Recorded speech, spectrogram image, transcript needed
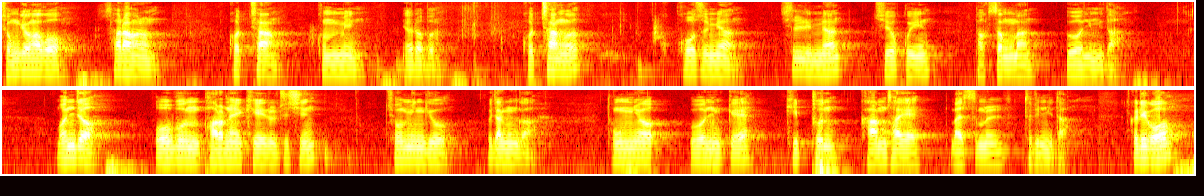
존경하고 사랑하는 고창 군민 여러분, 고창의 고수면 신림면 지역구인 박성만 의원입니다. 먼저 5분 발언의 기회를 주신 조민규 의장님과 동료 의원님께 깊은 감사의 말씀을 드립니다. 그리고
